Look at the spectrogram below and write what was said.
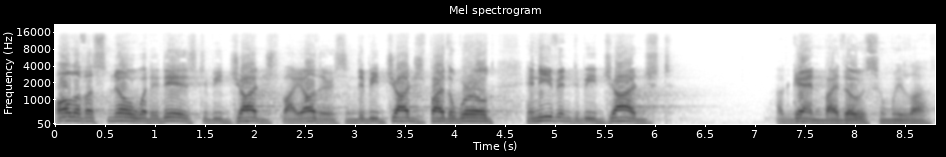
All of us know what it is to be judged by others and to be judged by the world and even to be judged again by those whom we love.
